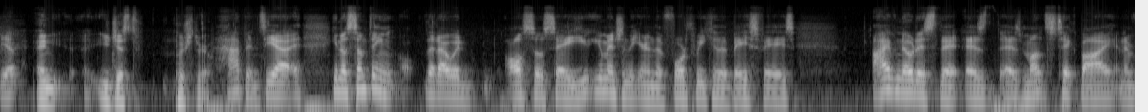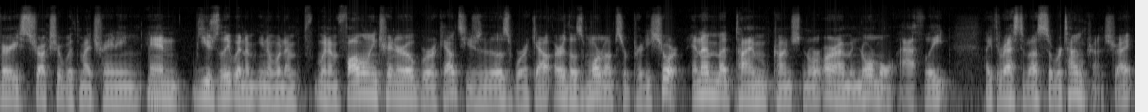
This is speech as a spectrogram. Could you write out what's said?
Yep. And you just push through. happens. Yeah, you know something that I would also say. You, you mentioned that you're in the fourth week of the base phase. I've noticed that as as months tick by, and I'm very structured with my training, hmm. and usually when I'm you know when I'm when I'm following TrainerRoad workouts, usually those workout or those warm ups are pretty short, and I'm a time crunch nor, or I'm a normal athlete like the rest of us, so we're time crunched, right?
